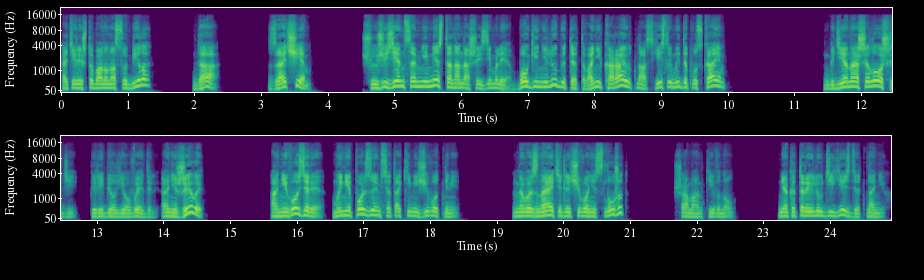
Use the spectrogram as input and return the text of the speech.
Хотели, чтобы оно нас убило? Да. Зачем? Чужеземцам не место на нашей земле. Боги не любят этого. Они карают нас, если мы допускаем... «Где наши лошади?» — перебил его Вейдель. «Они живы?» «Они в озере. Мы не пользуемся такими животными». «Но вы знаете, для чего они служат?» Шаман кивнул. «Некоторые люди ездят на них».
